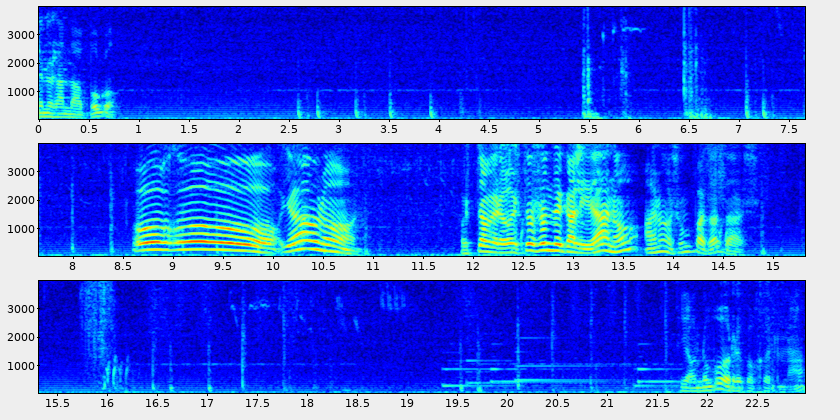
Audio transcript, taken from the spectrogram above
Que nos han dado poco. ¡Ojo! ¿Ya o no? Pero estos son de calidad, ¿no? Ah, no, son patatas. Tío, no puedo recoger nada.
